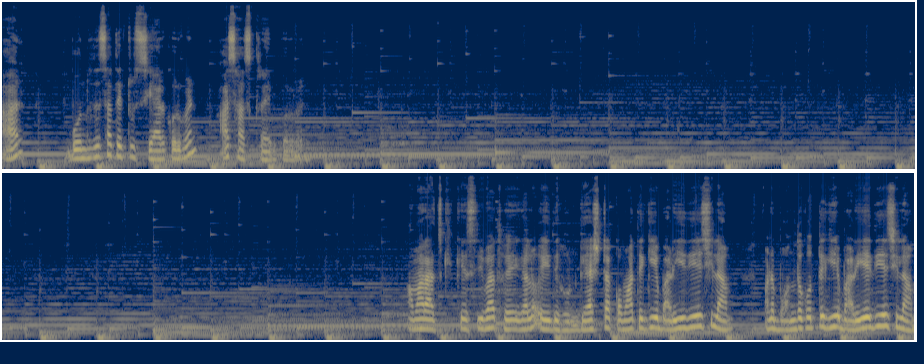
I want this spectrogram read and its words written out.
আর বন্ধুদের সাথে একটু শেয়ার করবেন আর সাবস্ক্রাইব করবেন। আমার আজকে কেসরি ভাত হয়ে গেল। এই দেখুন, গ্যাসটা কমাতে গিয়ে বাড়িয়ে দিয়েছিলাম মানে বন্ধ করতে গিয়ে বাড়িয়ে দিয়েছিলাম।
